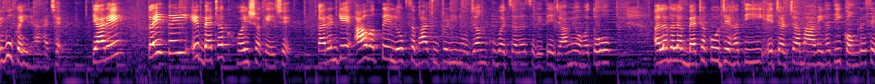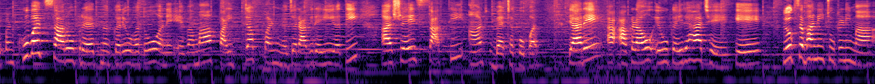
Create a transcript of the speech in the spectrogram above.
એવું કહી રહ્યા છે. ત્યારે કઈ કઈ એ બેઠક હોઈ શકે છે? કારણ કે આ વખતે લોકસભા ચૂંટણીનો જંગ ખૂબ જ સરસ રીતે જામ્યો હતો. અલગ અલગ બેઠકો જે હતી એ ચર્ચામાં આવી હતી. કોંગ્રેસે પણ ખૂબ જ સારો પ્રયત્ન કર્યો હતો અને એવામાં ફાઇટઅપ પણ નજર આવી રહી હતી આશરે સાતથી આઠ બેઠકો પર. ત્યારે આ આંકડાઓ એવું કહી રહ્યા છે કે લોકસભાની ચૂંટણીમાં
